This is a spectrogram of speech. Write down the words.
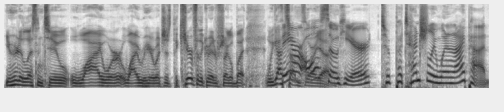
You're here to listen to why we're why we're here, which is the cure for the creative struggle. But we got they something are also here to potentially win an iPad,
